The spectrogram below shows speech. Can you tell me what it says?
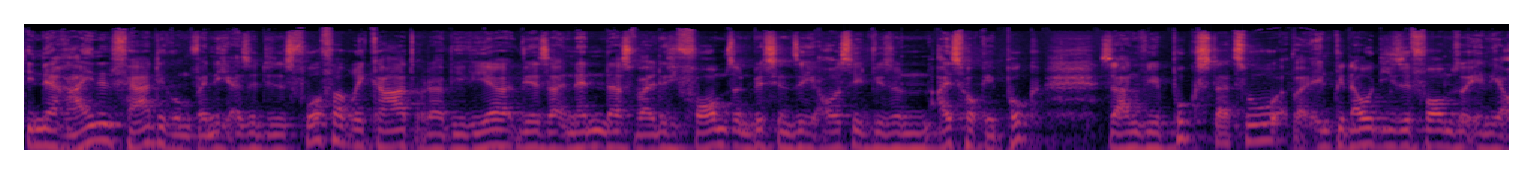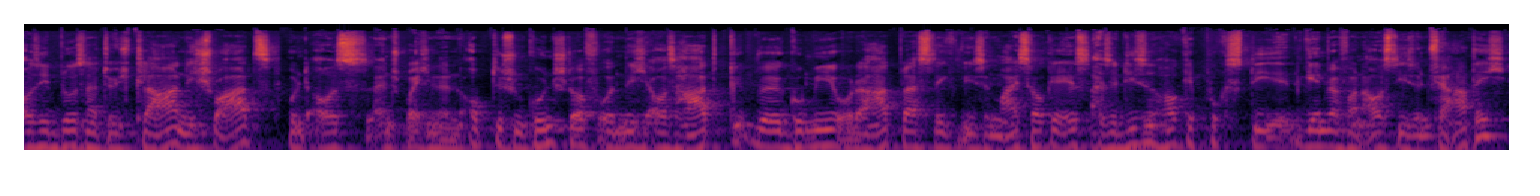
In der reinen Fertigung, wenn ich also dieses Vorfabrikat oder wie wir wir nennen das, weil die Form so ein bisschen sich aussieht wie so ein Eishockeypuck, sagen wir Pucks dazu, weil eben genau diese Form so ähnlich aussieht, bloß natürlich klar, nicht schwarz und aus entsprechenden optischen Kunststoff und nicht aus Hartgummi oder Hartplastik, wie es im Maishockey ist. Also diese Hockeypucks, die gehen wir davon aus, die sind fertig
